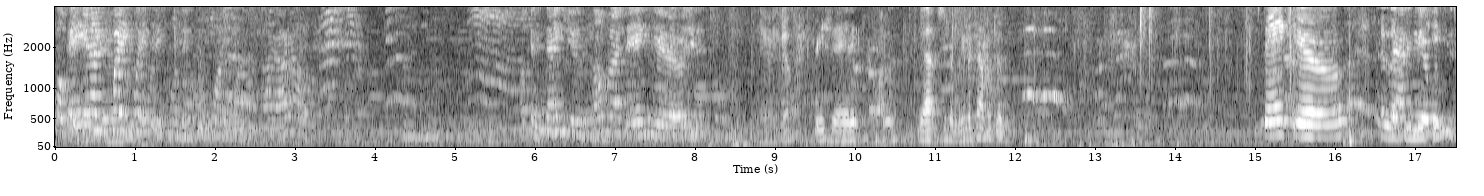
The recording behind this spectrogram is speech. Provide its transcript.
Okay, can I, wait, wait, wait, one minute, just one more. Okay, thank you so much. Thank you. There you go. Appreciate it. Yep, she better leave the camera too. Thank you. I love you, Mickey.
